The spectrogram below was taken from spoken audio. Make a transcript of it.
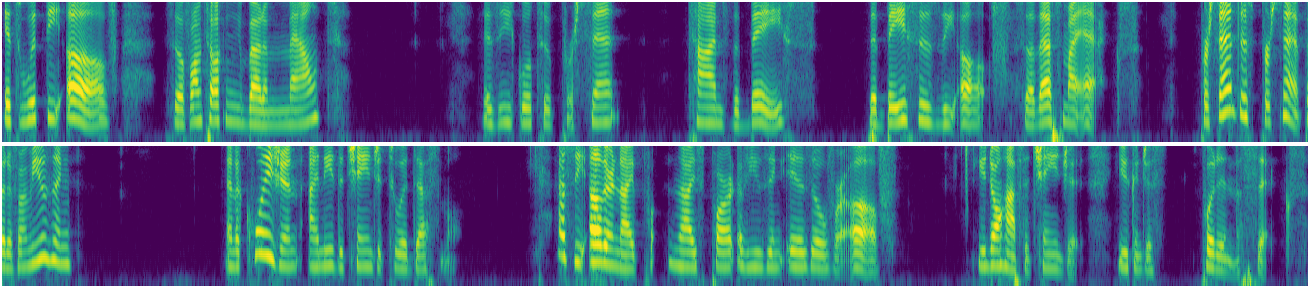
It's with the of, so if I'm talking about amount is equal to percent times the base, the base is the of, so that's my x. Percent is percent, but if I'm using an equation, I need to change it to a decimal. That's the other nice part of using is over of. You don't have to change it. You can just put in the 6.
